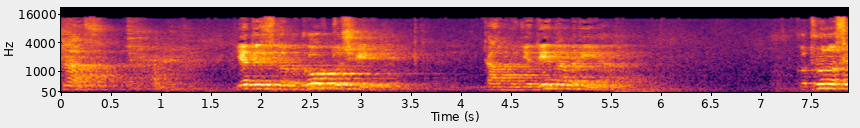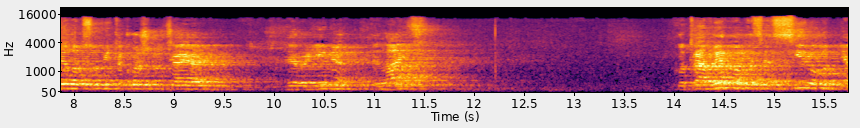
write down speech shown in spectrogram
з нас є десь глибоко в душі там єдина мрія, котру носила в собі також ця героїня Елайс, котра вирвалася з сірого дня,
